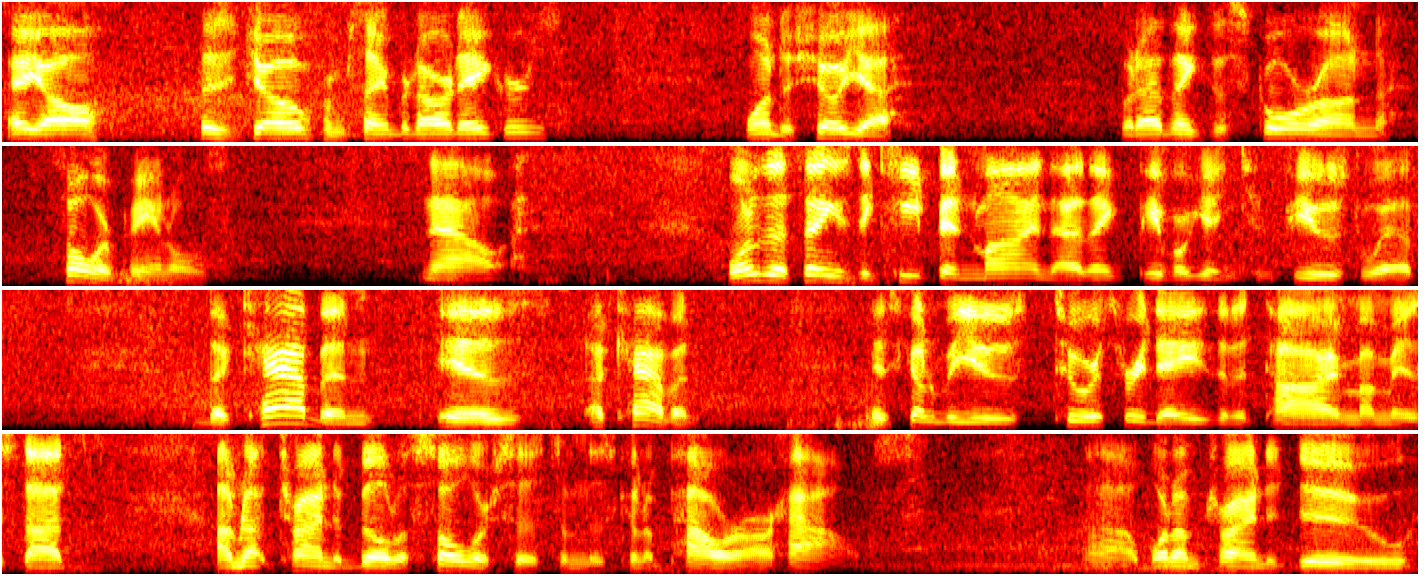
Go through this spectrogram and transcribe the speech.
Hey y'all, this is Joe from St. Bernard Acres. Wanted to show you what I think the score on solar panels. Now, one of the things to keep in mind that I think people are getting confused with, the cabin is a cabin. It's going to be used two or three days at a time. I mean, it's not, I'm not trying to build a solar system that's going to power our house. Uh, what I'm trying to do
